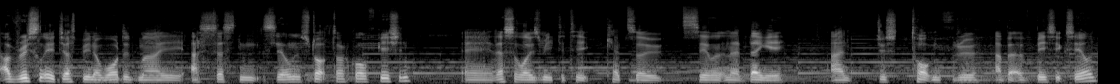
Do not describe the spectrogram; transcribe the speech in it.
I've recently just been awarded my assistant sailing instructor qualification. Uh, this allows me to take kids out sailing in a dinghy and just talk them through a bit of basic sailing.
